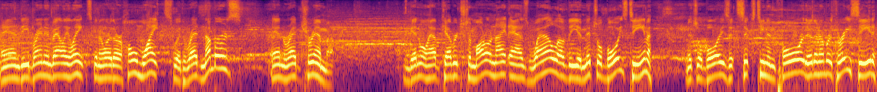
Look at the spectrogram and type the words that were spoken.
And the Brandon Valley Lynx going to wear their home whites with red numbers and red trim. Again, we'll have coverage tomorrow night as well of the Mitchell boys team. Mitchell boys at 16 and 4. They're the number three seed.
